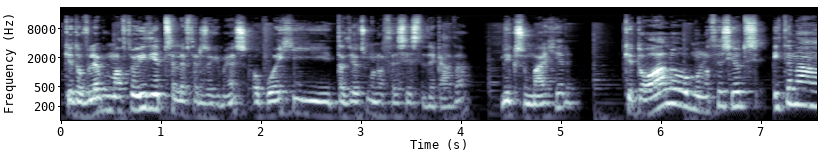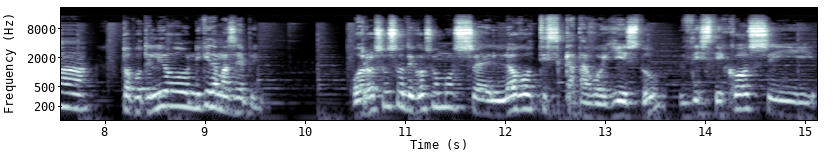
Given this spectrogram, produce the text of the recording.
Και το βλέπουμε αυτό ήδη από τις ελεύθερες δοκιμές, όπου έχει τα δύο της μονοθέσια στη δεκάδα, Μικ Σουμάχερ, και το άλλο μονοθέσιό της ήταν να το αποτελεί ο Νικήτα Μαζέπιν. Ο Ρώσος οδηγός όμως ε, λόγω της καταγωγής του δυστυχώς η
